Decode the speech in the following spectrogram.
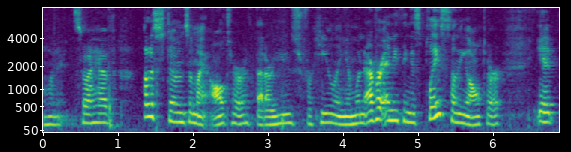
on it. So I have a lot of stones on my altar that are used for healing. And whenever anything is placed on the altar, it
